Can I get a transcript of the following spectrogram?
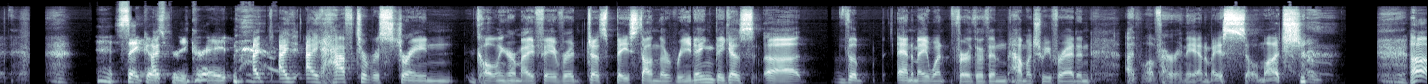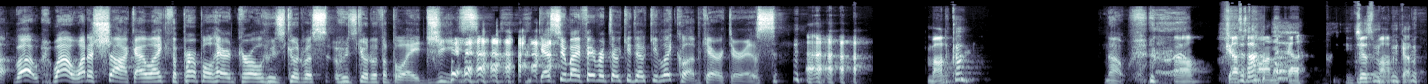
Seiko's I, pretty great. I, I, I have to restrain calling her my favorite just based on the reading because uh, the anime went further than how much we've read, and I love her in the anime so much. Oh, wow, wow, what a shock. I like the purple-haired girl who's good with who's good with a blade. Jeez. Guess who my favorite Doki Doki Lit Club character is? Monika? No. Oh. Just Monika. Just Monika.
